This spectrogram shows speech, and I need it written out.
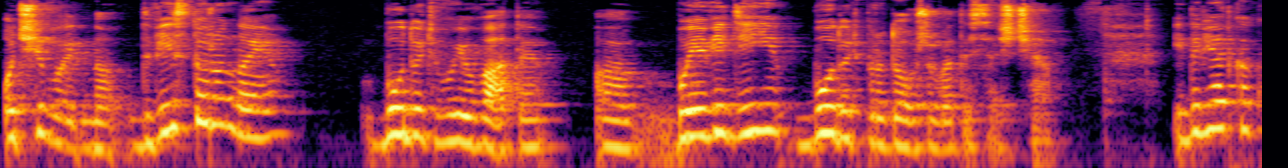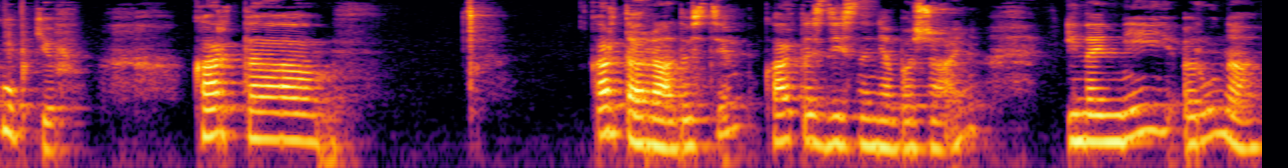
Очевидно, дві сторони будуть воювати, е, бойові дії будуть продовжуватися ще. І дев'ятка кубків. Карта, карта радості, карта здійснення бажань. І на ній руна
